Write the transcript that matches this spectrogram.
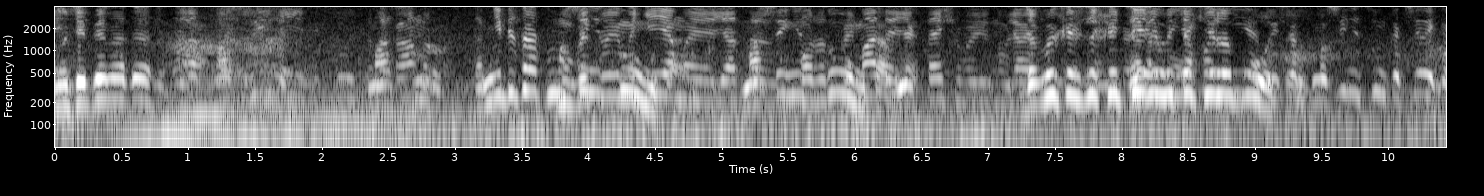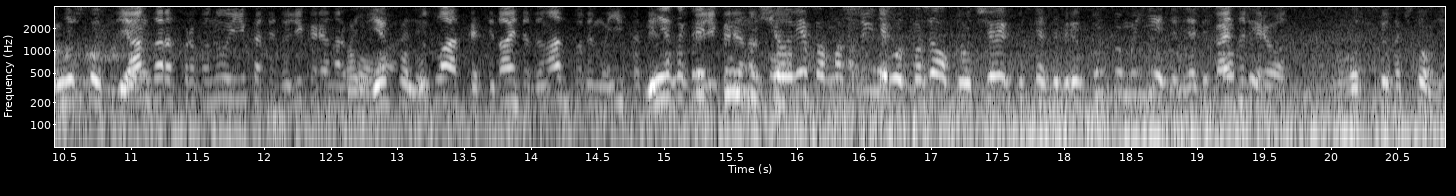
Ну тебе надо... на камеру. Да мне без разницы в Ну, ви машине своїми сумка. діями я В це машині можу сумка, сприймати ну. як те, що ви відмовляєте. Да вы как захотели, Я вы говорю, так и я поеду, и работаете. что, В машине сумка человека, мне что Я вам сделать? зараз пропоную їхати до лікаря нарколога. Поїхали. Будь ласка, сідайте до нас, будемо їхати Мне до закрыть лікаря сумку нарколога. человека в машине, вот, пожалуйста, вот человек пускай заберет сумку, и мы едем. Я без Пускай проблем. заберет. Вот все, так что мне?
